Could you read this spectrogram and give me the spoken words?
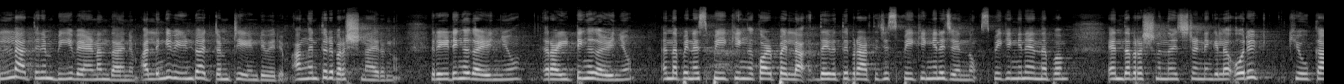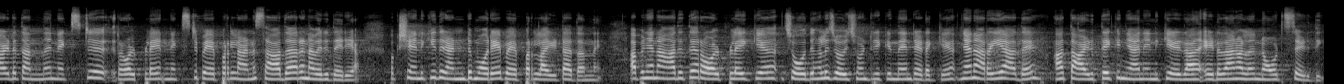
എല്ലാത്തിനും ബി വേണം താനും. അല്ലെങ്കിൽ വീണ്ടും അറ്റംപ്റ്റ് ചെയ്യേണ്ടി വരും. അങ്ങനത്തെ ഒരു പ്രശ്നമായിരുന്നു. റീഡിങ് കഴിഞ്ഞു റൈറ്റിംഗ് കഴിഞ്ഞു. എന്നാൽ പിന്നെ സ്പീക്കിംഗ് കുഴപ്പമില്ല. ദൈവത്തെ പ്രാർത്ഥിച്ച് സ്പീക്കിങ്ങിന് ചെന്നു. സ്പീക്കിങ്ങിന് ചെന്നപ്പം എന്താ പ്രശ്നം എന്ന് വെച്ചിട്ടുണ്ടെങ്കിൽ ഒരു ക്യൂ കാർഡ് തന്ന് നെക്സ്റ്റ് റോൾ പ്ലേ നെക്സ്റ്റ് പേപ്പറിലാണ് സാധാരണ അവർ തരിക. പക്ഷേ എനിക്കിത് രണ്ടും ഒരേ പേപ്പറിലായിട്ടാണ് തന്നെ. അപ്പോൾ ഞാൻ ആദ്യത്തെ റോൾ പ്ലേക്ക് ചോദ്യങ്ങൾ ചോദിച്ചുകൊണ്ടിരിക്കുന്നതിന്റെ ഇടയ്ക്ക് ഞാൻ അറിയാതെ ആ താഴത്തേക്ക് ഞാൻ എനിക്ക് എഴുതാൻ എഴുതാനുള്ള നോട്ട്സ് എഴുതി.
